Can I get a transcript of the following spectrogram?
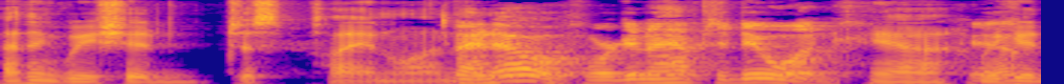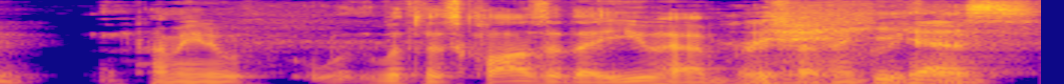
I think we should just plan one. I know we're gonna have to do one. Yeah, we could. I mean, with this closet that you have, Bruce, I think we yes,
